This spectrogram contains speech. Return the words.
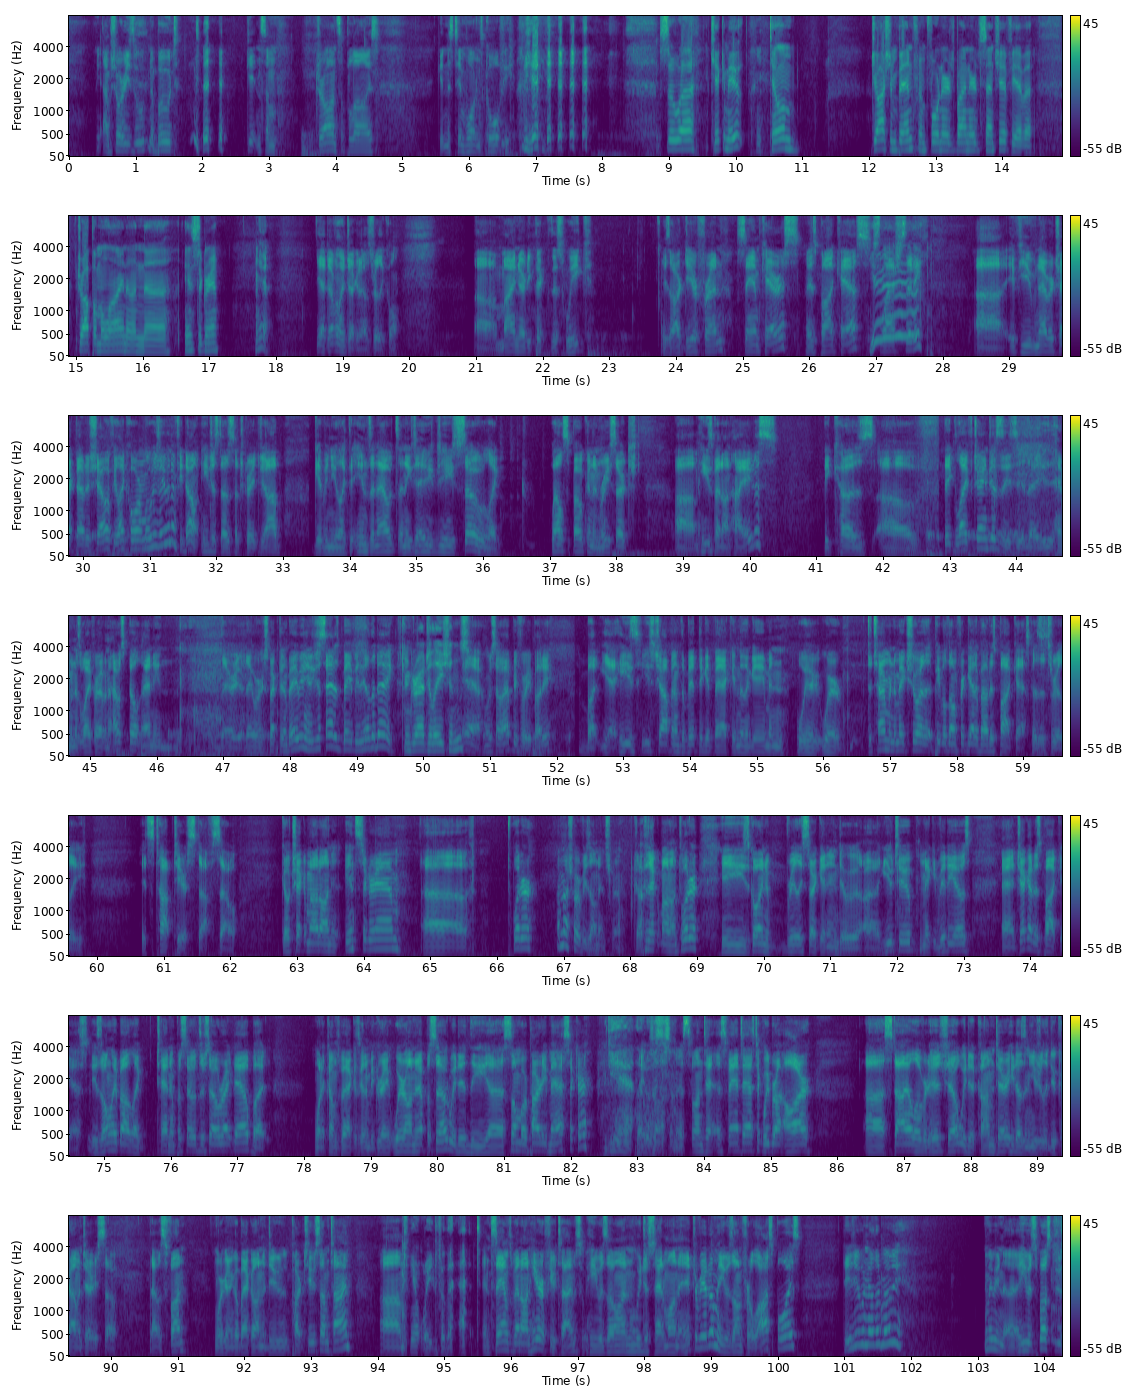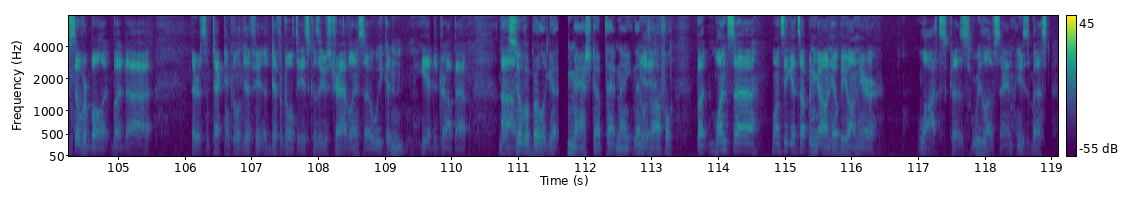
I'm sure he's ooting a boot, getting some drawing supplies, getting his Tim Hortons coffee. yeah. So uh, check him out. Tell him Josh and Ben from For Nerds by Nerds sent you. If you have a drop him a line on uh, Instagram. Yeah, yeah, definitely check it out. It's really cool. Uh, my nerdy pick this week is our dear friend Sam Karras, his podcast Yeah. Slash City. Uh, if you've never checked out his show, if you like horror movies, even if you don't, he just does such a great job giving you like the ins and outs, and he's he's so like well spoken and researched. Um, he's been on hiatus because of big life changes. He's, they, him and his wife are having a house built, and he, they they were expecting a baby, and he just had his baby the other day. Congratulations. Yeah, we're so happy for you, buddy. But yeah, he's he's chopping at the bit to get back into the game, and we're we're determined to make sure that people don't forget about his podcast because it's really it's top tier stuff. So go check him out on Instagram, uh, Twitter. I'm not sure if he's on Instagram. Go check him out on Twitter. He's going to really start getting into uh, YouTube, making videos, and check out his podcast. He's only about like ten episodes or so right now, but when it comes back, it's going to be great. We're on an episode. We did the uh, Slumber Party Massacre. Yeah, that It was was awesome. It's fun. It's fantastic. We brought our uh, style over to his show. We did commentary. He doesn't usually do commentary, so that was fun. We're gonna go back on and do part two sometime. Can't wait for that. And Sam's been on here a few times. He was on. We just had him on and interviewed him. He was on for Lost Boys. Did he do another movie? Maybe not. He was supposed to do Silver Bullet, but uh, there were some technical diffi- difficulties because he was traveling, so we couldn't. He had to drop out. Yeah, Silver Bullet got mashed up that night. That was Um, awful. But once uh once he gets up and going, he'll be on here lots because we love Sam. He's the best.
